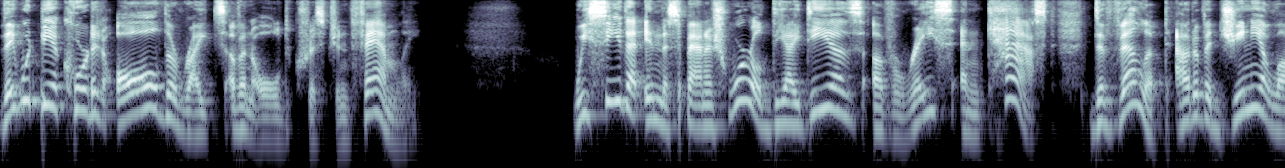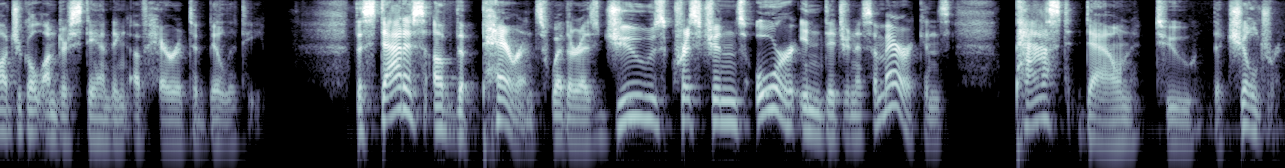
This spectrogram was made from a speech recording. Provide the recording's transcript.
they would be accorded all the rights of an old Christian family, we see that in the Spanish world, the ideas of race and caste developed out of a genealogical understanding of heritability. the status of the parents, whether as Jews, Christians, or indigenous Americans, passed down to the children.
